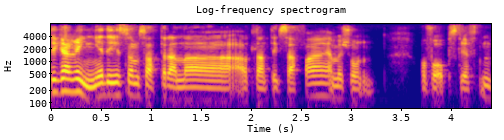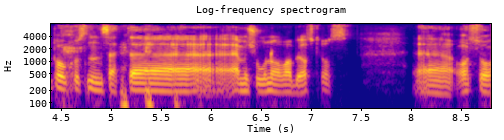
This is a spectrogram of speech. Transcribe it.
De kan ringe de som satte denne Atlantic Sapphire-emisjonen, og få oppskriften på hvordan sette emisjoner over børskurs. Eh, og så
